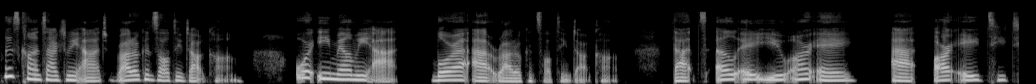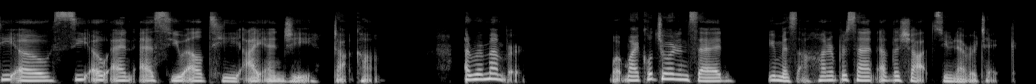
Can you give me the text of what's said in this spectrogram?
please contact me at rattoconsulting.com or email me at laura at rattoconsulting.com. That's L A U R A at R A T T O C O N S U L T I N G dot com. And remember what Michael Jordan said you miss 100% of the shots you never take.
